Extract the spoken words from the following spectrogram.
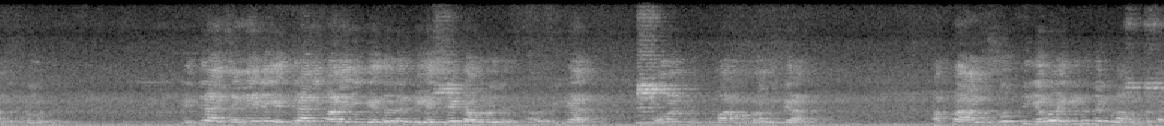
அந்த குடும்பத்தில் எத்ரா சென்னையில எத்ராஜி காலேஜுக்கு எதிரில் இருக்க எஸ்டேட் அவருது அவர் விற்கிறார் மோகன் குமாரமங்கலம் விற்கிறார் அப்ப அந்த சொத்து எவ்வளவு இருந்திருக்கும் அவங்ககிட்ட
